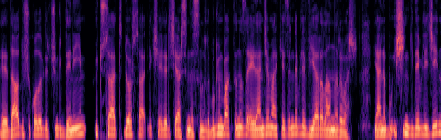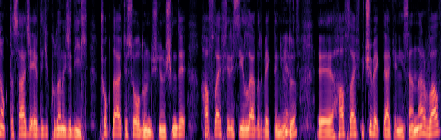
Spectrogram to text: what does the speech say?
daha düşük olabilir. Çünkü deneyim 3 saat 4 saatlik şeyler içerisinde sınırlı. Bugün baktığınızda eğlence merkezlerinde bile VR alanları var. Yani bu işin gidebileceği nokta sadece evdeki kullanıcı değil. Çok daha ötesi olduğunu düşünüyorum. Şimdi Half-Life serisi yıllardır bekleniyordu. Evet. E, Half-Life 3'ü beklerken insanlar Valve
